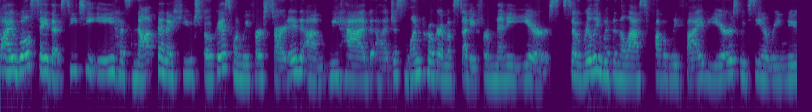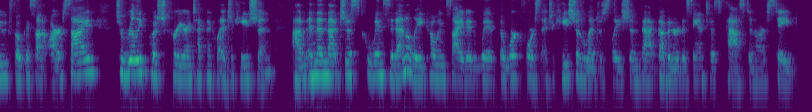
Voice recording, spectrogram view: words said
I will say that CTE has not been a huge focus when we first started. Um, we had uh, just one program of study for many years. So really within the last probably five years, we've seen a renewed focus on our side to really push career and technical education. Um, and then that just coincidentally coincided with the workforce education legislation that Governor DeSantis passed in our state,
